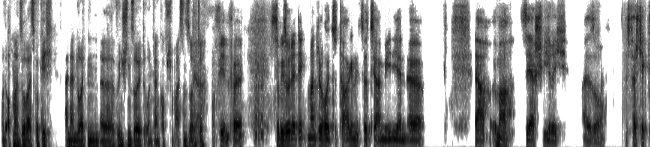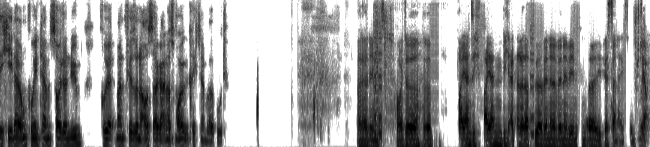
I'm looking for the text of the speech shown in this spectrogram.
und ob man sowas wirklich anderen Leuten äh, wünschen sollte und an den Kopf schmeißen sollte. Ja, auf jeden Fall. Sowieso der Deckmantel heutzutage in den sozialen Medien, äh, ja, immer sehr schwierig. Also es versteckt sich jeder irgendwo hinter einem Pseudonym. Früher hat man für so eine Aussage einen aus Maul gekriegt, dann war gut. Allerdings, heute äh, feiern sich, feiern dich andere dafür, wenn du, wenn wem äh, die Pest an Hals wünscht. Ja.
